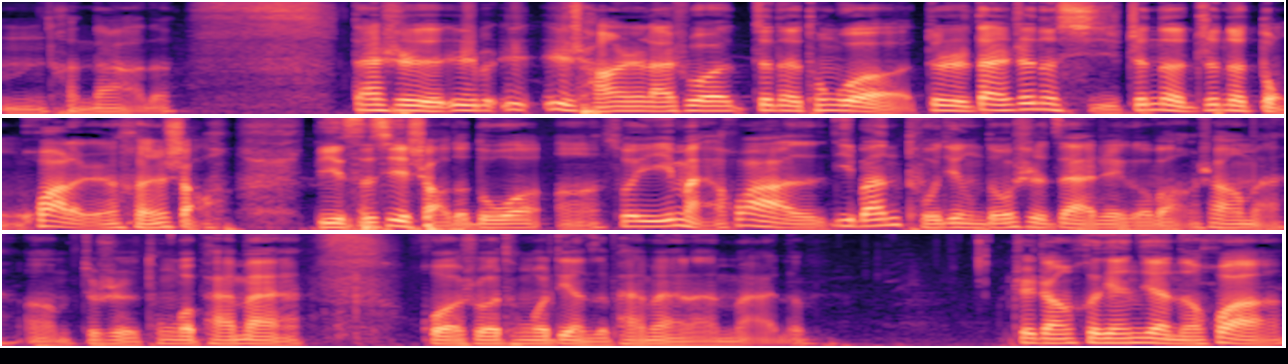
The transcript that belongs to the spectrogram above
嗯，很大的。但是日日日常人来说，真的通过就是，但是真的喜真的真的懂画的人很少，比瓷器少得多啊。所以买画一般途径都是在这个网上买啊，就是通过拍卖或者说通过电子拍卖来买的。这张贺天健的画。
